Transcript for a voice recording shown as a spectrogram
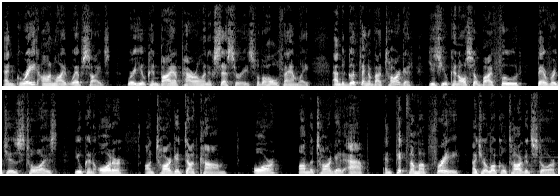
and great online websites where you can buy apparel and accessories for the whole family. And the good thing about Target is you can also buy food, beverages, toys. You can order on Target.com or on the Target app and pick them up free at your local Target store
